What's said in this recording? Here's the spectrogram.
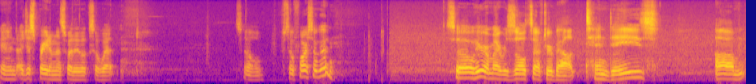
And I just sprayed them, that's why they look so wet. So, so far so good. So here are my results after about 10 days. Um,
